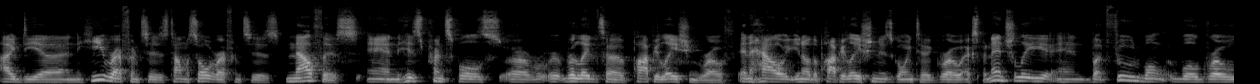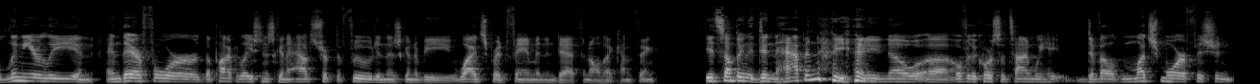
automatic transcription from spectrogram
idea. And he references, Thomas Sowell references Malthus and his principles uh, related to population growth and how, you know, the population is going to grow exponentially and, but food won't, will grow linearly and, and therefore the population is going to outstrip the food and there's going to be widespread famine and death and all that kind of thing. It's something that didn't happen. you know, uh, over the course of time, we developed much more efficient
